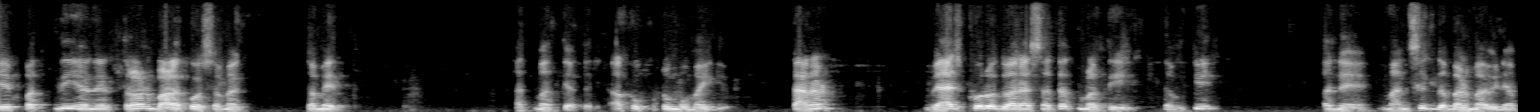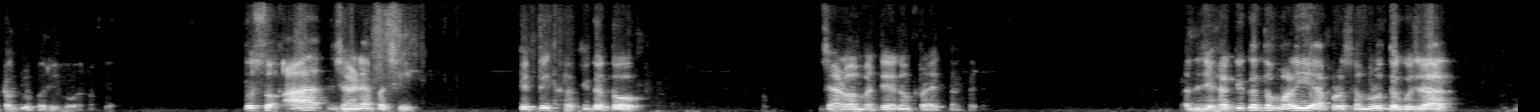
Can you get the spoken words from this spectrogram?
એ પત્ની અને ત્રણ બાળકો સમેત સમેત આત્મહત્યા કરી. આખું કુટુંબ ઉમાઈ ગયું. કારણ વ્યાજખોરો દ્વારા સતત મળતી ધમકી અને માનસિક દબાણમાં આવીને આ પગલું ભર્યું હોવાનું દોસ્તો, આ જાણ્યા પછી કેટલીક હકીકતો જાણવા માટેનો પ્રયત્ન કર્યો. અને જે હકીકતો મળી આપણું સમૃદ્ધ ગુજરાત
